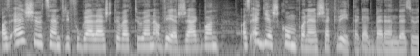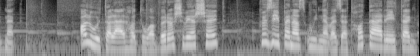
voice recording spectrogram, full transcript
Az első centrifugálást követően a vérzsákban az egyes komponensek rétegekbe rendeződnek. Alul található a vörös vérsejt, középen az úgynevezett határréteg,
